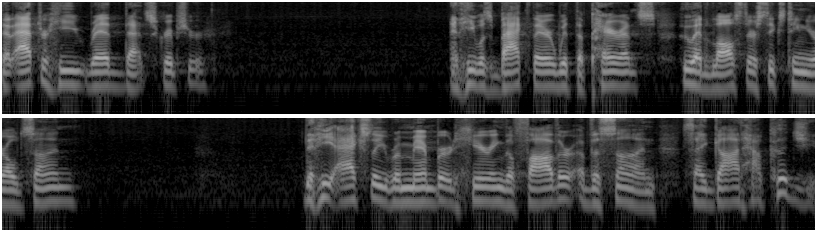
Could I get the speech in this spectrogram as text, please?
that after he read that scripture, and he was back there with the parents who had lost their 16 year old son, that he actually remembered hearing the father of the son say, God, how could you?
